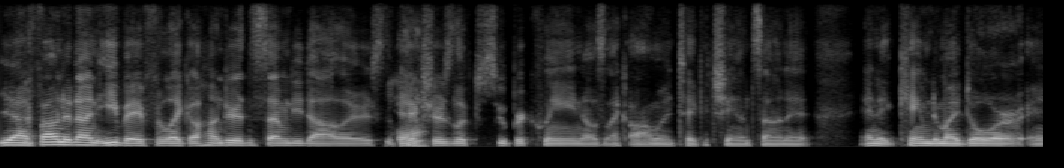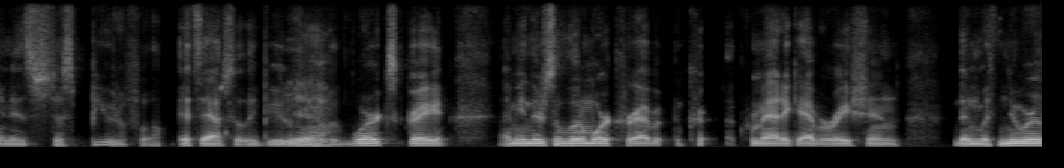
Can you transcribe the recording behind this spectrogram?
Yeah, I found it on eBay for like $170. The Yeah. pictures looked super clean. I was like, oh, I'm gonna take a chance on it. And it came to my door and it's just beautiful. It's absolutely beautiful. Yeah. It works great. I mean, there's a little more chromatic aberration than with newer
